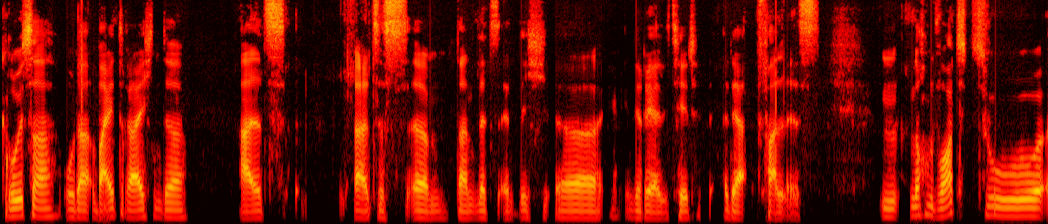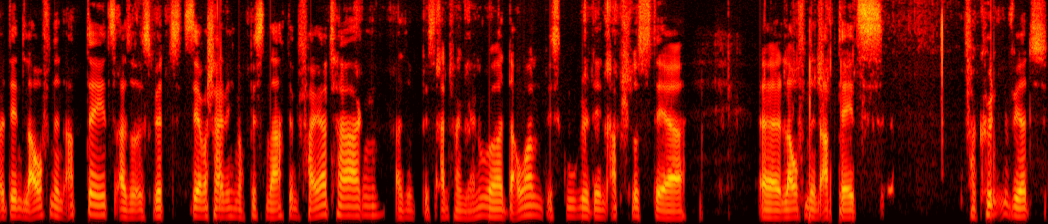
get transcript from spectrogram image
größer oder weitreichender, als, als es ähm, dann letztendlich äh, in der Realität der Fall ist. Hm, noch ein Wort zu den laufenden Updates. Also es wird sehr wahrscheinlich noch bis nach den Feiertagen, also bis Anfang Januar dauern, bis Google den Abschluss der äh, laufenden Updates verkünden wird.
